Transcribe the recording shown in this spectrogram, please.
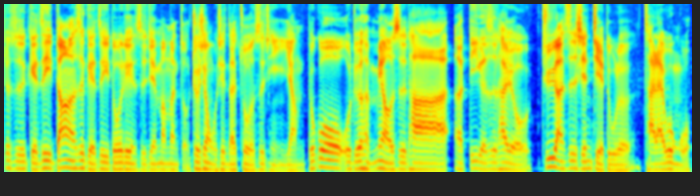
就是给自己，当然是给自己多一点时间慢慢走，就像我现在做的事情一样。不过我觉得很妙的是他，呃第一个是他有，居然是先解读了才来问我，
